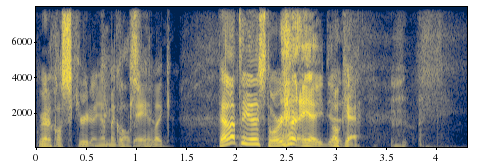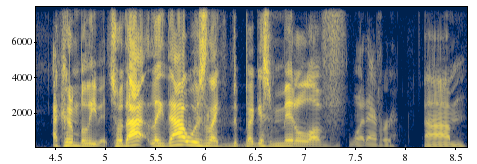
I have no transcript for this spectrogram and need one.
we're gonna call security you." I'm like, "Okay." security. Like, did I not tell you the story? Yeah, you did. Okay. I couldn't believe it. So that like that was like the, I guess middle of whatever. Um,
